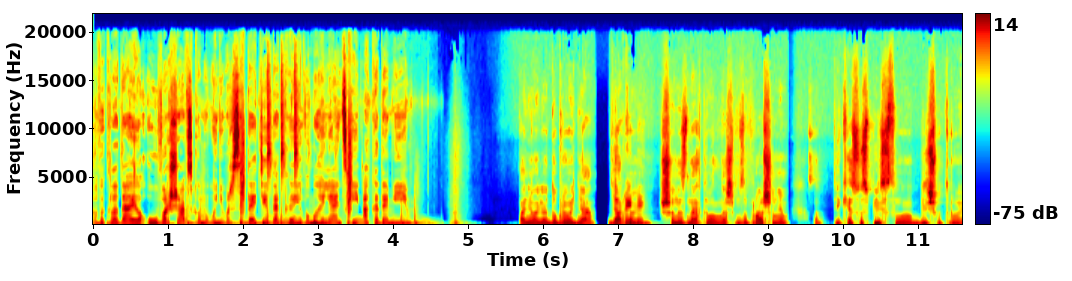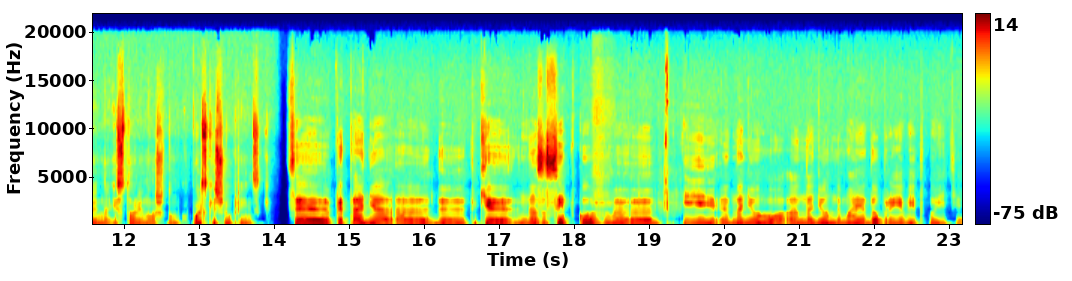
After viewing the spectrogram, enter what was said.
Викладає у Варшавському університеті та Києво-Могилянській академії. Пані Олю, доброго дня. Дякую, день. що не знехтували нашим запрошенням. От яке суспільство більш отруєне історії, на вашу думку, польське чи українське? Це питання е, е, таке на засипку, е, і на нього, на нього немає доброї відповіді.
